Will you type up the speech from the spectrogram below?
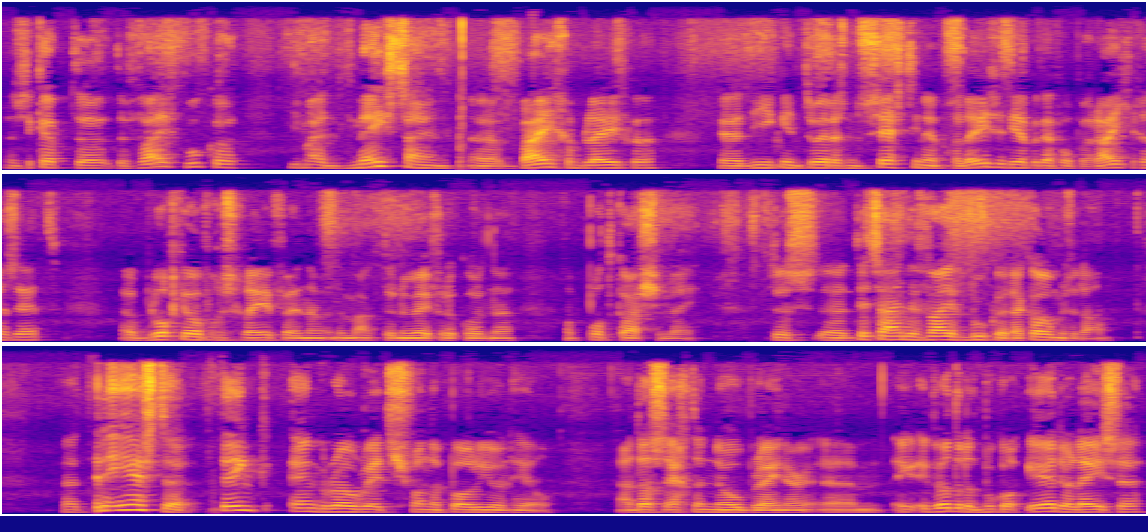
Dus ik heb de, de vijf boeken die mij het meest zijn eh, bijgebleven, eh, die ik in 2016 heb gelezen, die heb ik even op een rijtje gezet, een blogje over geschreven en dan, dan maak ik er nu even ook een, eh, een podcastje mee. Dus eh, dit zijn de vijf boeken, daar komen ze dan. Eh, ten eerste Think and Grow Rich van Napoleon Hill. Nou, dat is echt een no-brainer. Ehm, ik, ik wilde dat boek al eerder lezen,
